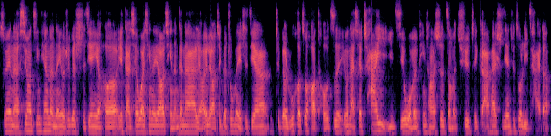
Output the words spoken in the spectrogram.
所以呢，希望今天呢能有这个时间，也和也感谢万兴的邀请，能跟大家聊一聊这个中美之间这个如何做好投资，有哪些差异，以及我们平常是怎么去这个安排时间去做理财的。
